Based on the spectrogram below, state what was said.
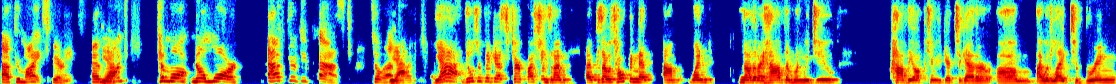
after my experience and Yeah. want to more, know more after the past. So yeah, yeah, those are big esoteric questions, and I because I was hoping that um, when now that I have them, when we do have the opportunity to get together, um, I would like to bring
